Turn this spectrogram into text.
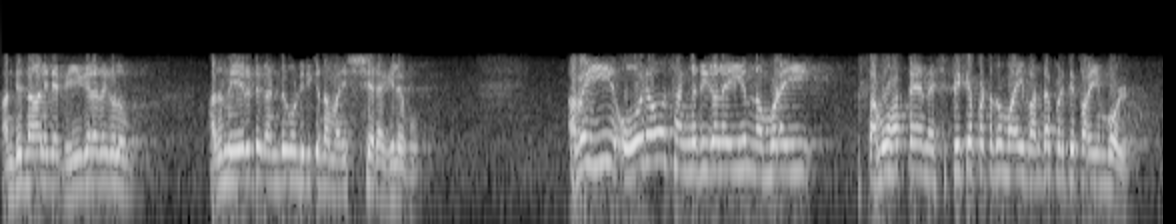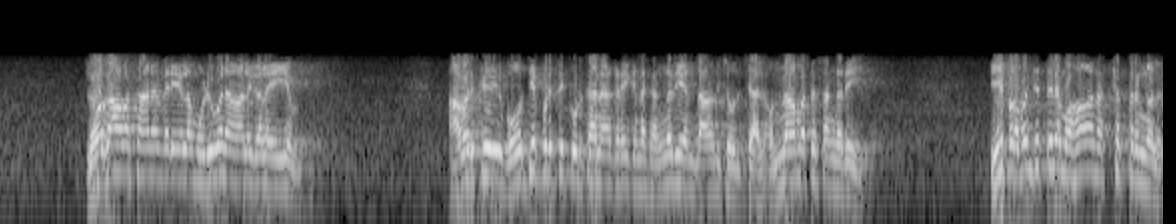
അന്ത്യനാളിലെ ഭീകരതകളും അത് നേരിട്ട് കണ്ടുകൊണ്ടിരിക്കുന്ന മനുഷ്യരഖിലവും. അപ്പൊ ഈ ഓരോ സംഗതികളെയും നമ്മുടെ ഈ സമൂഹത്തെ നശിപ്പിക്കപ്പെട്ടതുമായി ബന്ധപ്പെടുത്തി പറയുമ്പോൾ ലോകാവസാനം വരെയുള്ള മുഴുവൻ ആളുകളെയും അവർക്ക് ബോധ്യപ്പെടുത്തി കൊടുക്കാൻ ആഗ്രഹിക്കുന്ന സംഗതി എന്താണെന്ന് ചോദിച്ചാൽ ഒന്നാമത്തെ സംഗതി ഈ പ്രപഞ്ചത്തിലെ മഹാനക്ഷത്രങ്ങൾ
